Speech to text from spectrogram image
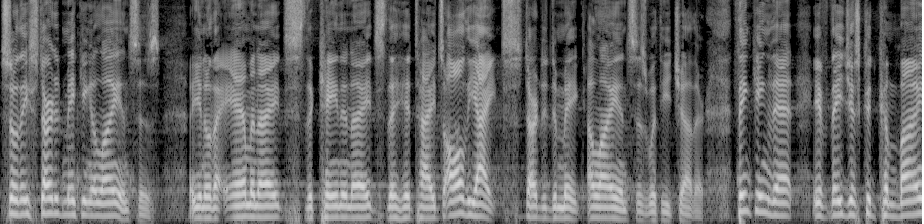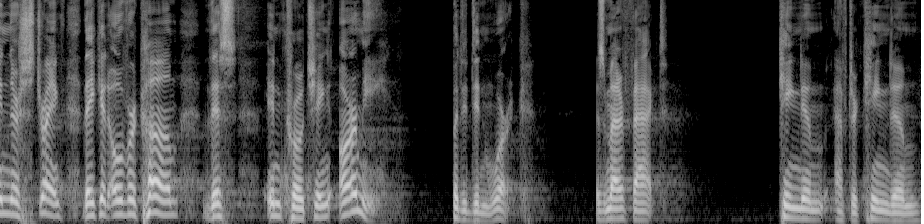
So they started making alliances. You know, the Ammonites, the Canaanites, the Hittites, all the ites started to make alliances with each other, thinking that if they just could combine their strength, they could overcome this encroaching army but it didn't work. As a matter of fact, kingdom after kingdom,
